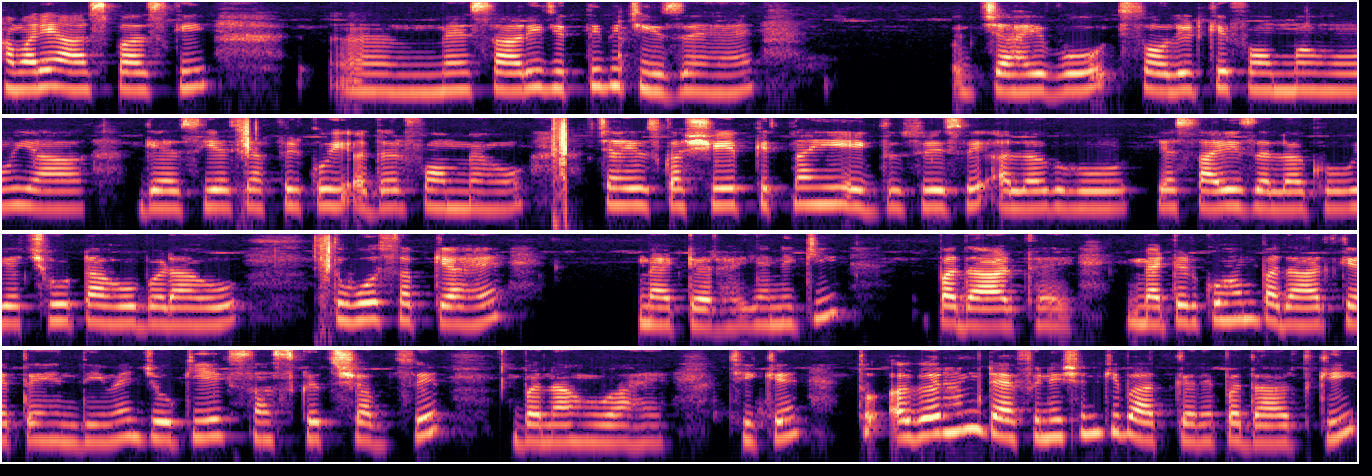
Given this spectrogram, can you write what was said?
हमारे आसपास की आ, में सारी जितनी भी चीज़ें हैं चाहे वो सॉलिड के फॉर्म में हो या गैसियस या फिर कोई अदर फॉर्म में हो चाहे उसका शेप कितना ही एक दूसरे से अलग हो या साइज़ अलग हो या छोटा हो बड़ा हो तो वो सब क्या है? मैटर है, यानी कि पदार्थ है। मैटर को हम पदार्थ कहते हैं हिंदी में, जो कि एक संस्कृत शब्द से बना हुआ है, ठीक है? तो अगर हम डेफिनेशन की बात करें पदार्थ की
